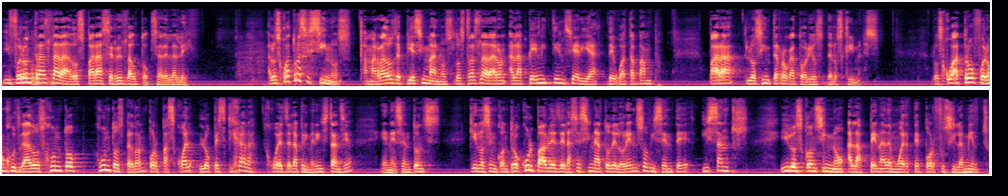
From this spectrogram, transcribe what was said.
y fueron trasladados para hacerles la autopsia de la ley. A los cuatro asesinos, amarrados de pies y manos, los trasladaron a la penitenciaría de Guatabampo para los interrogatorios de los crímenes. Los cuatro fueron juzgados juntos perdón, por Pascual López Quijada, juez de la primera instancia en ese entonces, quien los encontró culpables del asesinato de Lorenzo Vicente y Santos y los consignó a la pena de muerte por fusilamiento,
